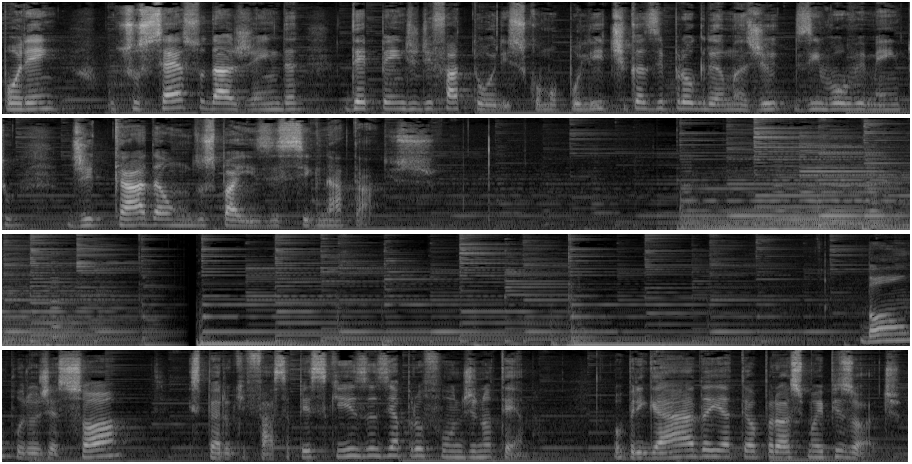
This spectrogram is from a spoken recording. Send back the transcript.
Porém, o sucesso da agenda depende de fatores como políticas e programas de desenvolvimento de cada um dos países signatários. Bom, por hoje é só. Espero que faça pesquisas e aprofunde no tema. Obrigada e até o próximo episódio.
